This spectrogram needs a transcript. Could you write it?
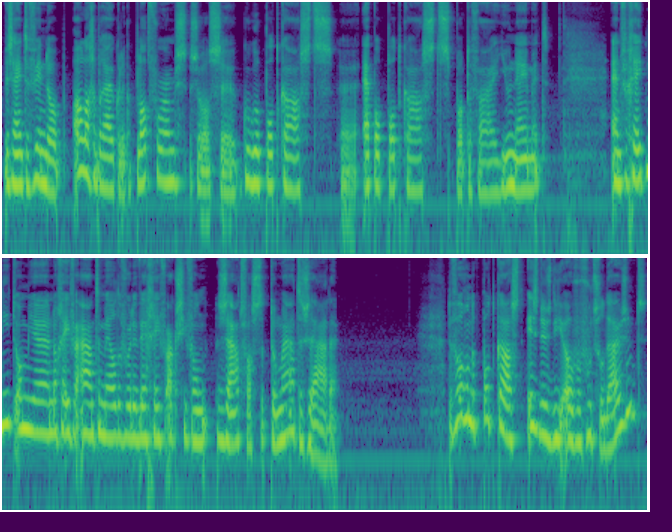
We zijn te vinden op alle gebruikelijke platforms, zoals uh, Google Podcasts, uh, Apple Podcasts, Spotify, you name it. En vergeet niet om je nog even aan te melden voor de weggeefactie van zaadvaste tomatenzaden. De volgende podcast is dus die over Voedsel 1000.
